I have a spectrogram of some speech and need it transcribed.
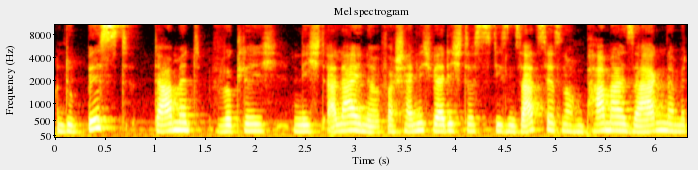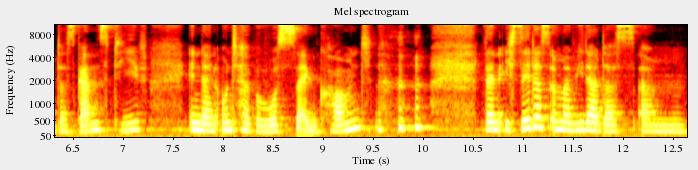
und du bist damit wirklich nicht alleine. Wahrscheinlich werde ich das, diesen Satz jetzt noch ein paar Mal sagen, damit das ganz tief in dein Unterbewusstsein kommt. Denn ich sehe das immer wieder, dass ähm,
